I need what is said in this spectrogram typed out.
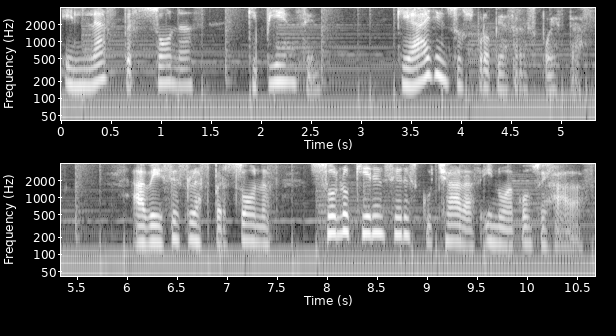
en las personas que piensen, que hallen sus propias respuestas. A veces las personas solo quieren ser escuchadas y no aconsejadas.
